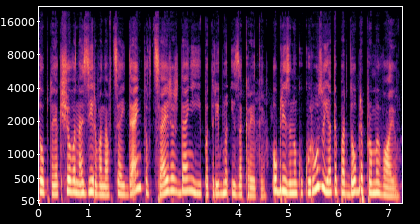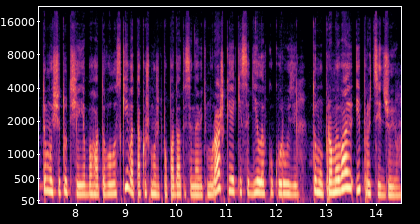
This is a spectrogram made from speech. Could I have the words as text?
Тобто, якщо вона зірвана в цей день, то в цей же ж день її потрібно і закрити. Обрізану кукурузу я тепер добре промиваю, тому що тут ще є багато волосків, а також можуть попадатися навіть мурашки, які сиділи в кукурузі. Тому промиваю і проціджую.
